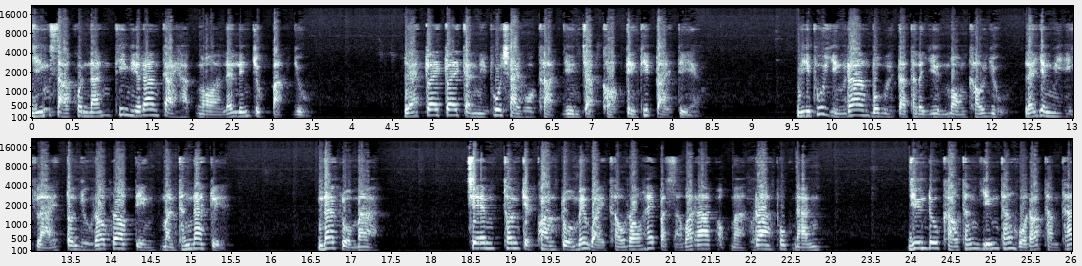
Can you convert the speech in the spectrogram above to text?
หญิงสาวคนนั้นที่มีร่างกายหักงอและลิ้นจุกปากอยู่ และใกล้ๆกันมีผู้ชายหัวขาดยืนจับขอบเตียงที่ปลายเตียง มีผู้หญิงร่างบวมือตาทะลยืนมองเขาอยู่ และยังมีอีกหลายตนอยู่รอบๆเตียงมันทั้งน่าเกลียด น่ากลัวมาก เจมทนเก็บความกลัวไม่ไหวเขาร้องให้ปัสสาวะราดออกมาร่างพวกนั้น ยืนดูเขาทั้งยิ้มทั้งหัวเราะทำท่า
